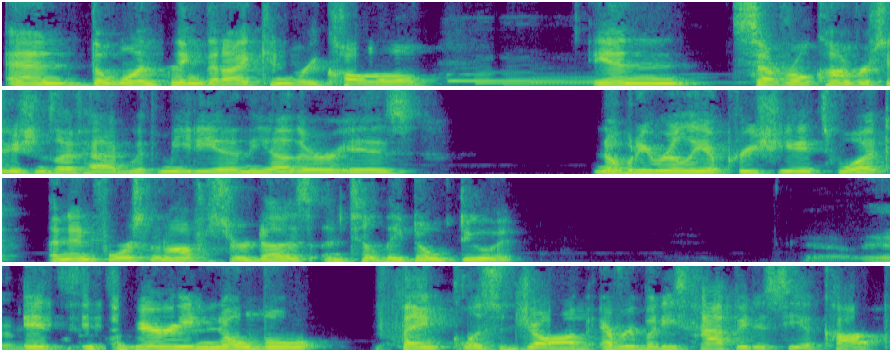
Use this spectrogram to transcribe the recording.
and the one thing that i can recall in several conversations i've had with media and the other is nobody really appreciates what an enforcement officer does until they don't do it. Yeah, it's it's a very noble, thankless job. Everybody's happy to see a cop.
